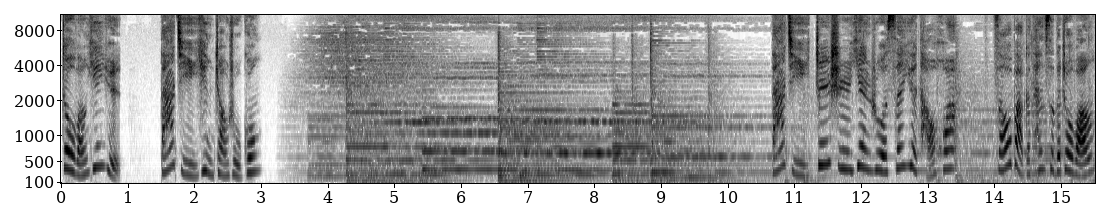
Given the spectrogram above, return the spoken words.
纣王应允，妲己应召入宫。妲己真是艳若三月桃花，早把个贪色的纣王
